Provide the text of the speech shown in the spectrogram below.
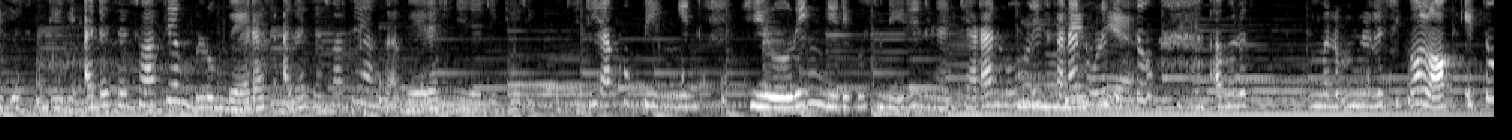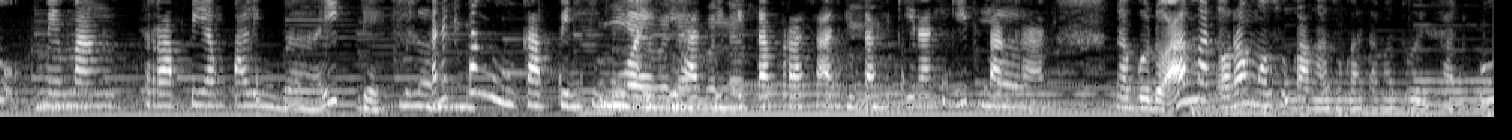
diriku sendiri. Ada sesuatu yang belum beres, ada sesuatu yang nggak beres nih dari diriku. Jadi aku pingin healing diriku sendiri dengan cara nulis, karena Nulis, nulis ya. itu uh, menurut menur- menurut psikolog itu memang terapi yang paling baik deh Benar. karena kita ngungkapin semua Iya, isi benar, hati benar. kita perasaan kita pikiran kita Iya. kan nah bodoh amat orang mau suka nggak suka sama tulisanku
